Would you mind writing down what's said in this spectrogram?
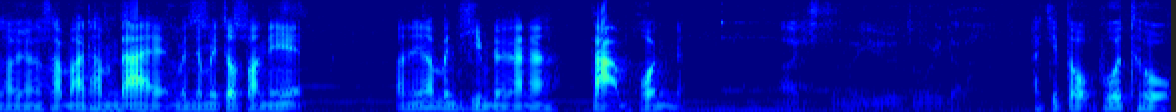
เรายังสามารถทำได้ มันยังไม่จบตอนนี้ ตอนนี้เราเป็นทีมเดียวกันนะสามคน กิโตะพูดถูก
